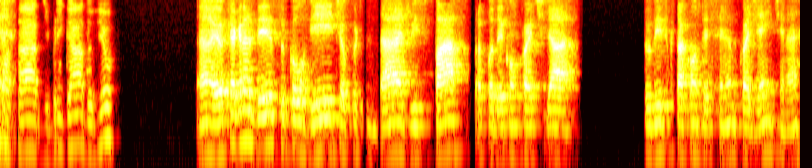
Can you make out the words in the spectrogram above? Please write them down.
Boa tarde, obrigado, viu? Ah, eu que agradeço o convite, a oportunidade, o espaço para poder compartilhar tudo isso que está acontecendo com a gente, né?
